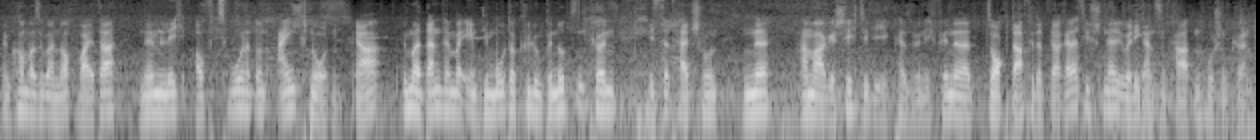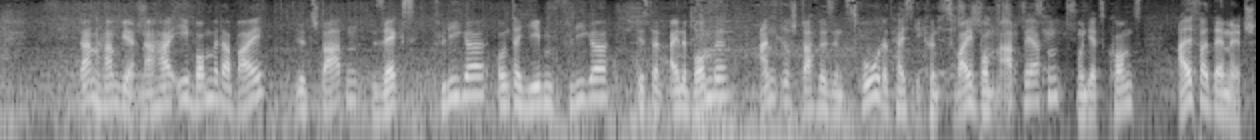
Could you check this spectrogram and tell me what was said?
dann kommen wir sogar noch weiter, nämlich auf 201 Knoten. Ja, immer dann, wenn wir eben die Motorkühlung benutzen können, ist das halt schon eine Hammergeschichte, wie ich persönlich finde. Das sorgt dafür, dass wir relativ schnell über die ganzen Karten huschen können. Dann haben wir eine HE-Bombe dabei. Jetzt starten sechs Flieger. Unter jedem Flieger ist dann eine Bombe. Angriffsstaffel sind zwei, das heißt, ihr könnt zwei Bomben abwerfen. Und jetzt kommt's. Alpha Damage.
